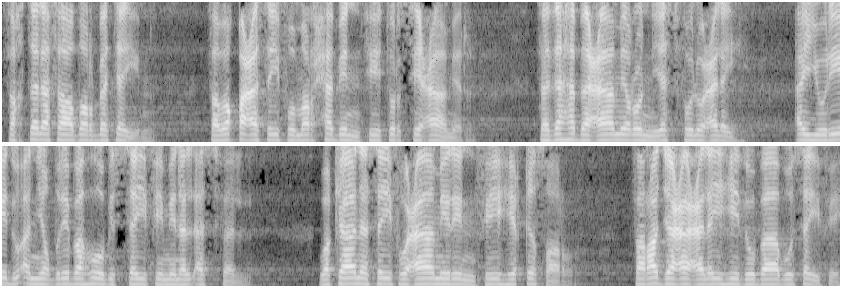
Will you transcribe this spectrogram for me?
فاختلفا ضربتين فوقع سيف مرحب في ترس عامر فذهب عامر يسفل عليه أي يريد أن يضربه بالسيف من الأسفل. وكان سيف عامر فيه قصر فرجع عليه ذباب سيفه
